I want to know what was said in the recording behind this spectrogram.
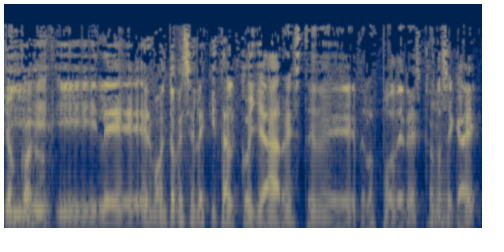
John y, Connor. y le- el momento que se le quita el collar este de, de los poderes, cuando se cae,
